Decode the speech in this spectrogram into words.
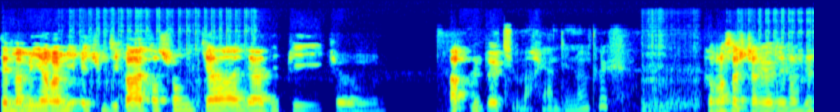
T'es ma meilleure amie, mais tu me dis pas attention Mika, il y a des pics. euh. Ah, le bug. Tu m'as rien dit non plus. Comment ça, je t'ai rien dit non plus?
